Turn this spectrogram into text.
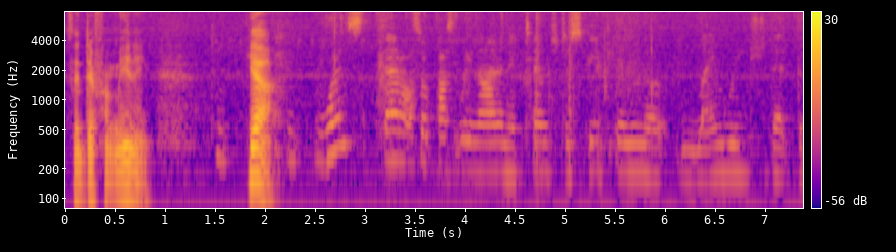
It's a different meaning. Yeah. Was that also possibly not an attempt to speak in the language that the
